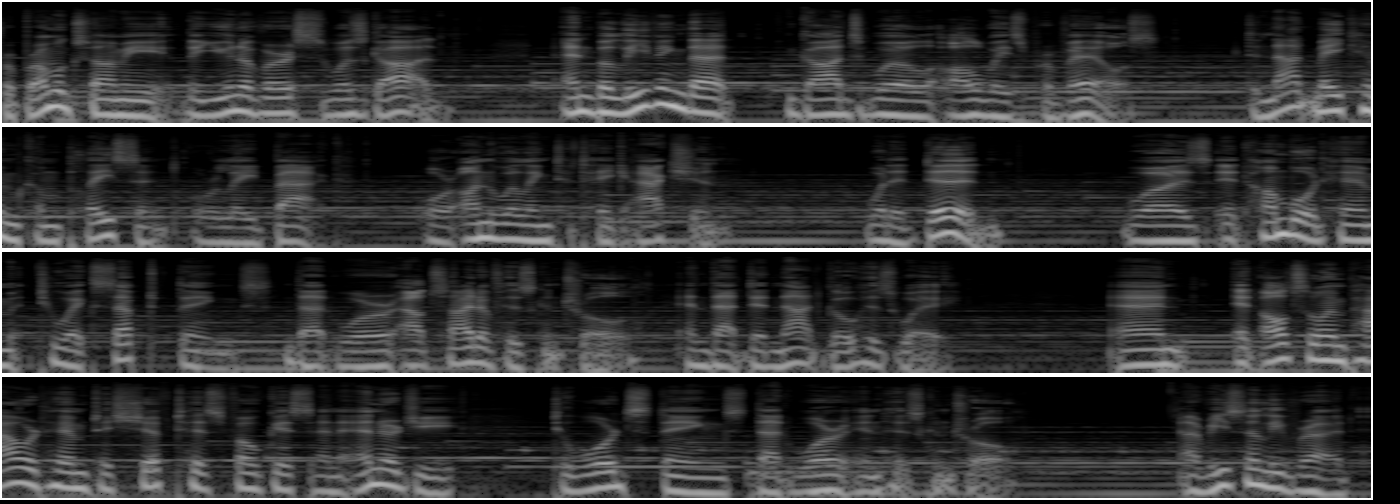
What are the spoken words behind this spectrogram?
For Pramukh Swami, the universe was God, and believing that God's will always prevails did not make him complacent or laid back or unwilling to take action. What it did was it humbled him to accept things that were outside of his control and that did not go his way. And it also empowered him to shift his focus and energy towards things that were in his control. I recently read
